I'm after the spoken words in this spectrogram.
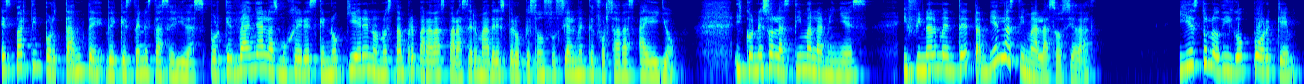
es parte importante de que estén estas heridas, porque daña a las mujeres que no quieren o no están preparadas para ser madres, pero que son socialmente forzadas a ello. Y con eso lastima la niñez y finalmente también lastima a la sociedad. Y esto lo digo porque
